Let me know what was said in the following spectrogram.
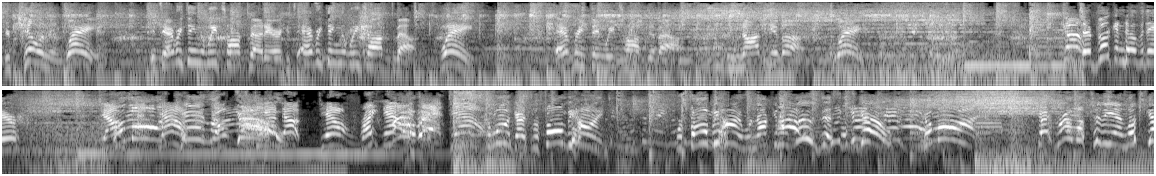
You're killing me. Wave. It's everything that we talked about, Eric. It's everything that we talked about. Wave. Everything we talked about. Do not give up. Wave. They're booked over there. Down, Come on, down. Ken, Don't go. stand up. Down, right now. Move it! Down. Come on, guys, we're falling behind. We're falling behind. We're not going to lose this. Let's go. Come on. Guys, we're almost to the end. Let's go.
